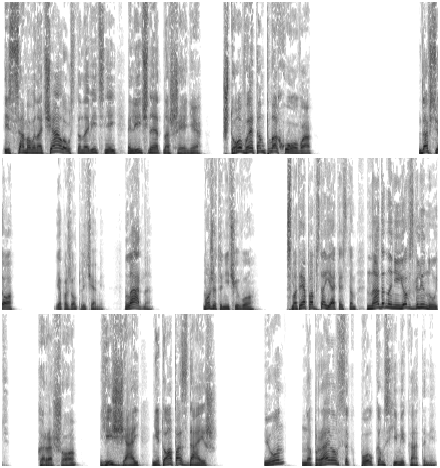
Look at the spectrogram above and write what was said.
и с самого начала установить с ней личные отношения. Что в этом плохого? Да все. Я пожал плечами. Ладно. Может и ничего. Смотря по обстоятельствам, надо на нее взглянуть. Хорошо. Езжай, не то опоздаешь. И он направился к полкам с химикатами.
